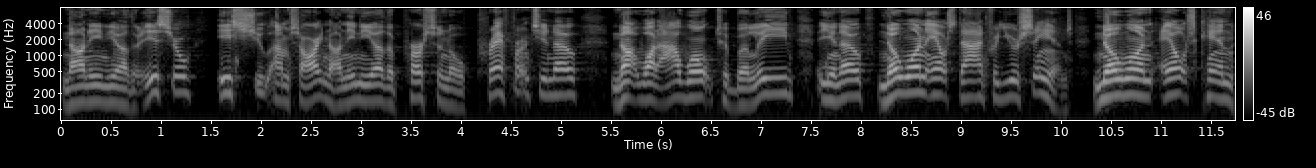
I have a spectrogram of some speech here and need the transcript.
not any other. Israel issue, I'm sorry, not any other personal preference, you know, not what I want to believe, you know. No one else died for your sins. No one else can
